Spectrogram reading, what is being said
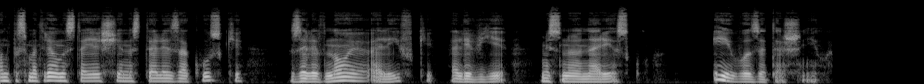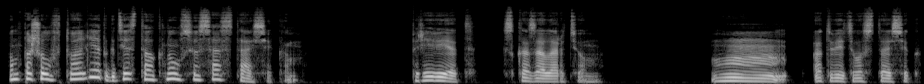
Он посмотрел настоящие на столе закуски, заливное, оливки, оливье, мясную нарезку, и его затошнило. Он пошел в туалет, где столкнулся со Стасиком. «Привет», — сказал Артем. «М-м-м», ответил Стасик,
